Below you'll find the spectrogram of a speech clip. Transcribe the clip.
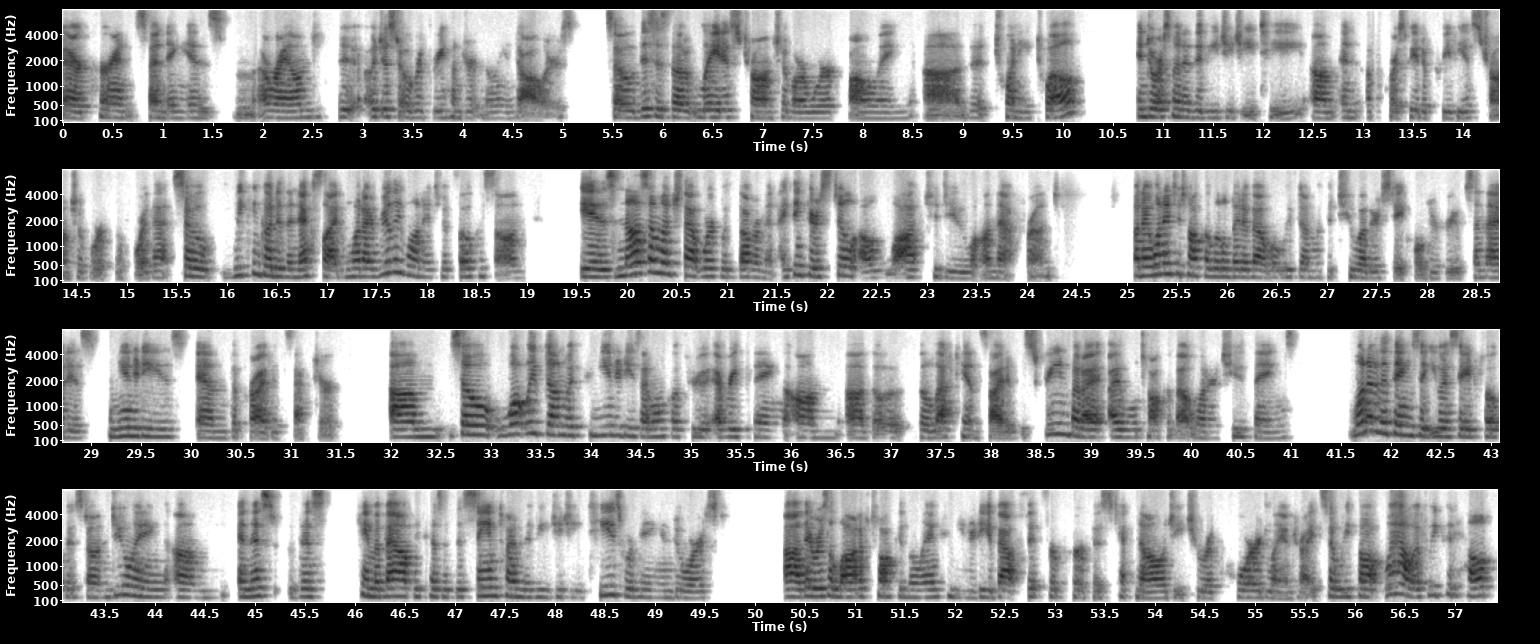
our current spending is around uh, just over $300 million. So this is the latest tranche of our work following uh, the 2012 endorsement of the VGGT. Um, and of course, we had a previous tranche of work before that. So we can go to the next slide. And what I really wanted to focus on is not so much that work with government. I think there's still a lot to do on that front. But I wanted to talk a little bit about what we've done with the two other stakeholder groups, and that is communities and the private sector. Um, so what we've done with communities, I won't go through everything on uh, the, the left-hand side of the screen, but I, I, will talk about one or two things. One of the things that USAID focused on doing, um, and this, this came about because at the same time the VGGTs were being endorsed, uh, there was a lot of talk in the land community about fit for purpose technology to record land rights. So we thought, wow, if we could help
